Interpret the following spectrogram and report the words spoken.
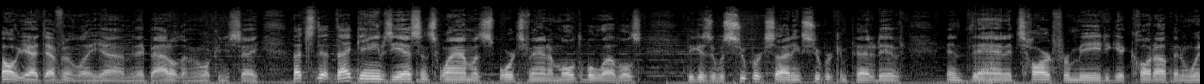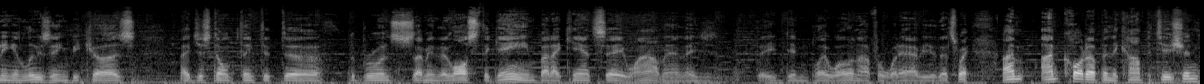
Oh yeah, definitely. Yeah, I mean they battled. I mean, what can you say? That's that. That game's the essence why I'm a sports fan on multiple levels, because it was super exciting, super competitive, and then it's hard for me to get caught up in winning and losing because I just don't think that uh, the Bruins. I mean, they lost the game, but I can't say, "Wow, man, they just, they didn't play well enough" or what have you. That's why I'm I'm caught up in the competition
